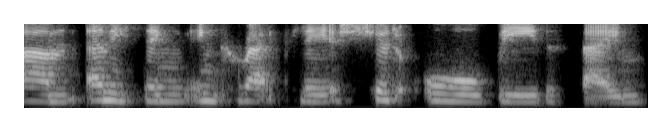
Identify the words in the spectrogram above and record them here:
um, anything incorrectly, it should all be the same.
